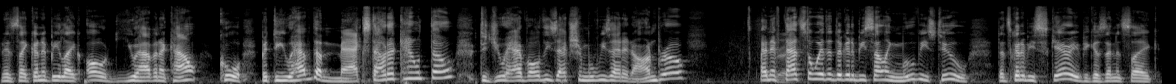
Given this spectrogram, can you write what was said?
And it's like going to be like, oh, you have an account? Cool. But do you have the maxed out account though? Did you have all these extra movies added on, bro? And if right. that's the way that they're going to be selling movies too, that's going to be scary because then it's like,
